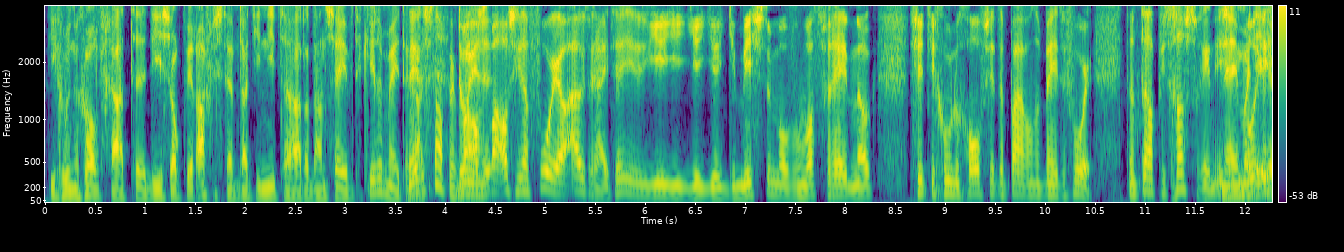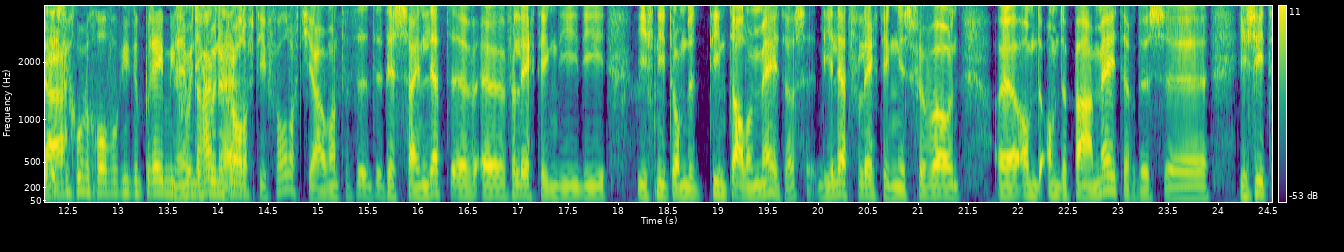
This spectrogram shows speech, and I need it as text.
die groene golf gaat, eh, die is ook weer afgestemd... dat hij niet harder dan 70 kilometer Nee, dat snap ik. Maar, maar, als hij dan voor jou uitrijdt, hè, je, je, je, je mist hem of om wat voor reden ook... zit die groene golf zit een paar honderd meter voor je. Dan trap je het gas erin. Is, nee, maar die, is die groene golf ook niet een premie nee, voor de die groene golf die volgt jou. Want het, het is zijn ledverlichting, uh, die, die, die is niet om de tientallen meters. Die ledverlichting is gewoon uh, om, de, om de paar meter. Dus uh, je ziet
